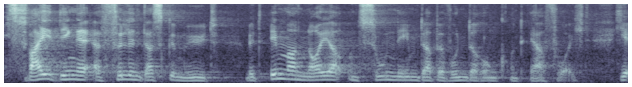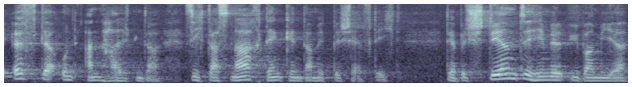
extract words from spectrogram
zwei Dinge erfüllen das Gemüt mit immer neuer und zunehmender Bewunderung und Ehrfurcht. Je öfter und anhaltender sich das Nachdenken damit beschäftigt, der bestirnte Himmel über mir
